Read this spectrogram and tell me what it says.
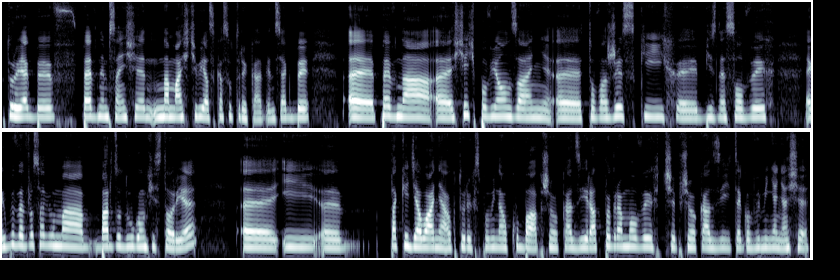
który jakby w pewnym sensie namaścił Jacka Sutryka, więc jakby e, pewna e, sieć powiązań e, towarzyskich, biznesowych, jakby we Wrocławiu ma bardzo długą historię i takie działania, o których wspominał Kuba przy okazji rad programowych, czy przy okazji tego wymieniania się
